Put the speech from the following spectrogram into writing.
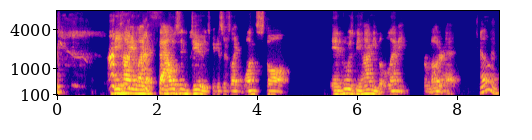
behind like a thousand dudes because there's like one stall. And who was behind me but Lemmy from Motorhead? Oh,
